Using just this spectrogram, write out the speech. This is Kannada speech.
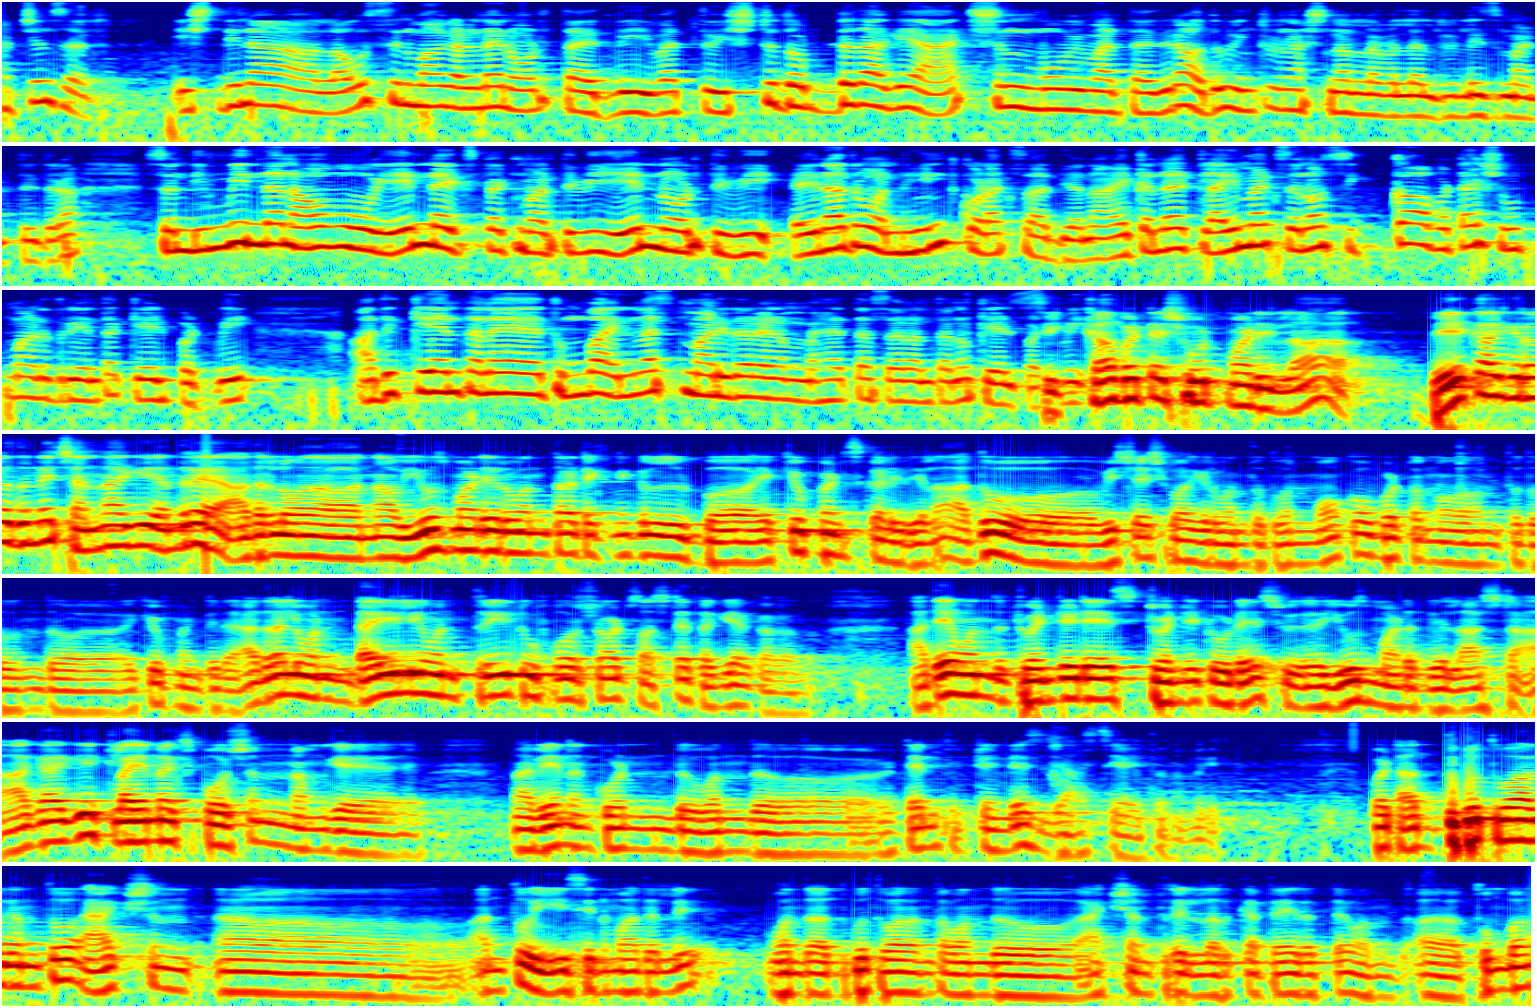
ಅರ್ಜುನ್ ಸರ್, ಇಷ್ಟು ದಿನ ಲವ್ ಸಿನಿಮಾಗಳನ್ನೇ ನೋಡ್ತಾ ಇದ್ವಿ. ಇವತ್ತು ಇಷ್ಟು ದೊಡ್ಡದಾಗಿ ಆ್ಯಕ್ಷನ್ ಮೂವಿ ಮಾಡ್ತಾ ಇದ್ದೀರಾ? ಅದು ಇಂಟರ್ನ್ಯಾಷನಲ್ ಲೆವೆಲಲ್ಲಿ ರಿಲೀಸ್ ಮಾಡ್ತಿದ್ದೀರಾ ಸೊ ನಿಮ್ಮಿಂದ ನಾವು ಏನು ಎಕ್ಸ್ಪೆಕ್ಟ್ ಮಾಡ್ತೀವಿ, ಏನು ನೋಡ್ತೀವಿ? ಏನಾದರೂ ಒಂದು ಹಿಂಟ್ ಕೊಡೋಕ್ಕೆ ಸಾಧ್ಯನಾ? ಯಾಕಂದರೆ ಕ್ಲೈಮ್ಯಾಕ್ಸ್ ಏನೋ ಸಿಕ್ಕಾಬಟ್ಟೆ ಶೂಟ್ ಮಾಡಿದ್ರಿ ಅಂತ ಕೇಳ್ಪಟ್ವಿ. ಅದಕ್ಕೆ ಅಂತಲೇ ತುಂಬ ಇನ್ವೆಸ್ಟ್ ಮಾಡಿದ್ದಾರೆ ನಮ್ಮ ಮೆಹತಾ ಸರ್ ಅಂತಲೂ ಕೇಳ್ಪಟ್ವಿ. ಸಿಕ್ಕಾಬಟ್ಟೆ ಶೂಟ್ ಮಾಡಿಲ್ಲ. ಬೇಕಾಗಿರೋದನ್ನೇ ಚೆನ್ನಾಗಿ, ಅಂದರೆ ಅದರಲ್ಲಿ ನಾವು ಯೂಸ್ ಮಾಡಿರುವಂಥ ಟೆಕ್ನಿಕಲ್ ಎಕ್ವಿಪ್ಮೆಂಟ್ಸ್ಗಳಿದೆಯಲ್ಲ ಅದು ವಿಶೇಷವಾಗಿರುವಂಥದ್ದು, ಒಂದು ಮೋಕೋ ಬಟ್ ಅನ್ನೋವಂಥದ್ದು ಒಂದು ಎಕ್ವಿಪ್ಮೆಂಟ್ ಇದೆ. ಅದರಲ್ಲಿ ಒಂದು ಡೈಲಿ ಒಂದು ತ್ರೀ ಟು ಫೋರ್ ಶಾರ್ಟ್ಸ್ ಅಷ್ಟೇ ತೆಗಿಯೋಕ್ಕಾಗೋದು. ಅದೇ ಒಂದು twenty days twenty two days use ಮಾಡಿದ್ವಿ ಲಾಸ್ಟ್ ಹಾಗಾಗಿ ಕ್ಲೈಮ್ಯಾಕ್ಸ್ ಪೋರ್ಷನ್ ನಮಗೆ, ನಾವೇನು ಅಂದ್ಕೊಂಡು ಒಂದು ಟೆನ್ ಫಿಫ್ಟೀನ್ ಡೇಸ್ ಜಾಸ್ತಿ ಆಯಿತು ನಮಗೆ. ಬಟ್ ಅದ್ಭುತವಾಗಂತೂ ಆ್ಯಕ್ಷನ್ ಅಂತೂ ಈ ಸಿನಿಮಾದಲ್ಲಿ ಒಂದು ಅದ್ಭುತವಾದಂಥ ಒಂದು ಆ್ಯಕ್ಷನ್ ಥ್ರಿಲ್ಲರ್ ಕತೆ ಇರುತ್ತೆ. ಒಂದು ತುಂಬ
